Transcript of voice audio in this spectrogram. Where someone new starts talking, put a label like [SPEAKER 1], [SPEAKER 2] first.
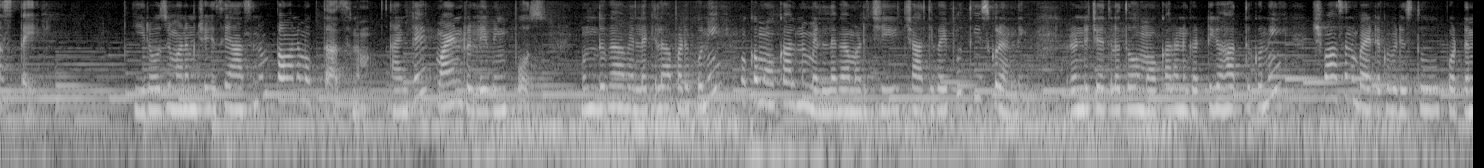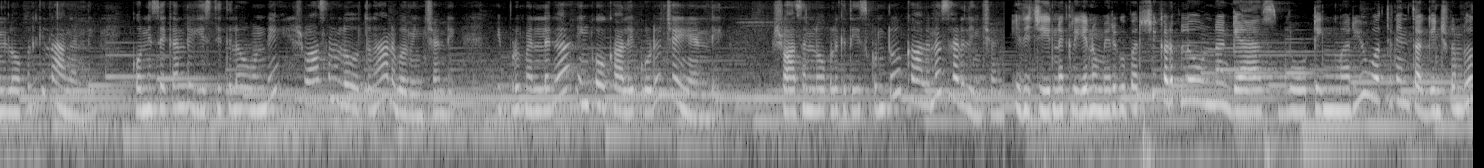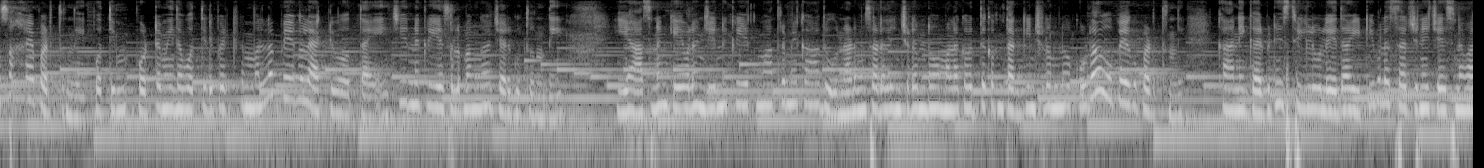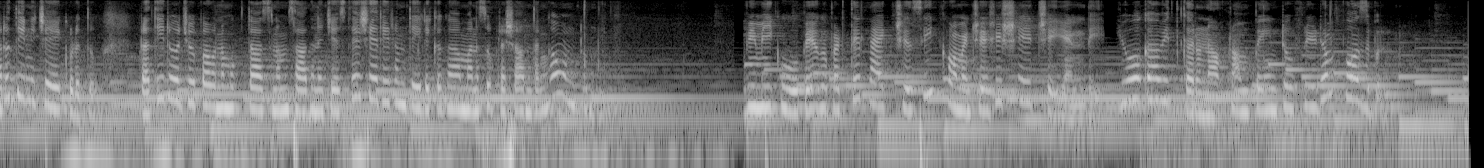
[SPEAKER 1] నమస్తే. ఈరోజు మనం చేసే ఆసనం పవనముక్తాసనం అంటే మైండ్ రిలీవింగ్ పోజ్. ముందుగా వెళ్ళకిలా పడుకుని ఒక మోకాలను మెల్లగా మడిచి ఛాతి వైపు తీసుకురండి. రెండు చేతులతో మోకాలను గట్టిగా హత్తుకుని శ్వాసను బయటకు విడుస్తూ పొట్టని లోపలికి లాగండి. కొన్ని సెకండ్లు ఈ స్థితిలో ఉండి శ్వాసను లోతుగా అనుభవించండి. ఇప్పుడు మెల్లగా ఇంకో కాలి కూడా చేయండి. శ్వాసను లోపలికి తీసుకుంటూ కాళ్ళను సడలించండి. ఇది జీర్ణక్రియను మెరుగుపరిచి కడుపులో ఉన్న గ్యాస్ బ్లోటింగ్ మరియు ఒత్తిడిని తగ్గించడంలో సహాయపడుతుంది. పొత్తి పొట్ట మీద ఒత్తిడి పెట్టడం వల్ల పేగులు యాక్టివ్ అవుతాయి. జీర్ణక్రియ సులభంగా జరుగుతుంది. ఈ ఆసనం కేవలం జీర్ణక్రియకు మాత్రమే కాదు నడుము సడలించడంలో మలబద్ధకం తగ్గించడంలో కూడా ఉపయోగపడుతుంది. కానీ గర్భిణీ స్త్రీలు లేదా ఇటీవల సర్జరీ చేసిన వారు దీన్ని చేయకూడదు. ప్రతిరోజు పవనముక్తాసనం సాధన చేస్తే శరీరం తేలికగా మనసు ప్రశాంతంగా ఉంటుంది. ఇవి మీకు ఉపయోగపడితే లైక్ చేసి కామెంట్ చేసి షేర్ చేయండి. Yoga with Karuna from pain to freedom possible.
